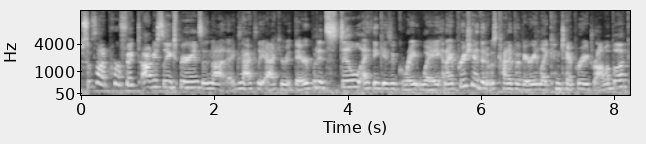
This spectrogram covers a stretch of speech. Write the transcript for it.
so it's not a perfect, obviously, experience and not exactly accurate there, but it still I think is a great way. And I appreciate that it was kind of a very like contemporary drama book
